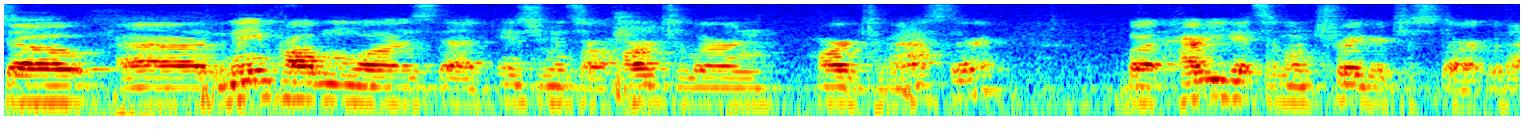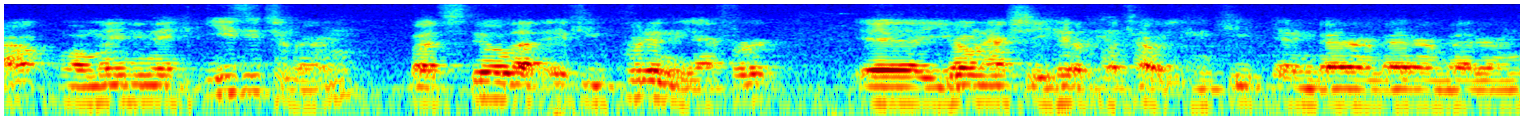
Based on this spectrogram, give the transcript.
So uh, the main problem was that instruments are hard to learn, hard to master, but how do you get someone triggered to start without? Well, maybe make it easy to learn, but still that if you put in the effort, uh, you don't actually hit a plateau. You can keep getting better and better and better and,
